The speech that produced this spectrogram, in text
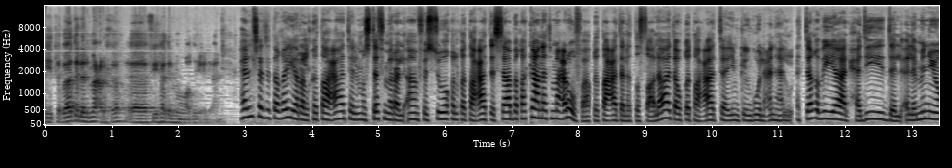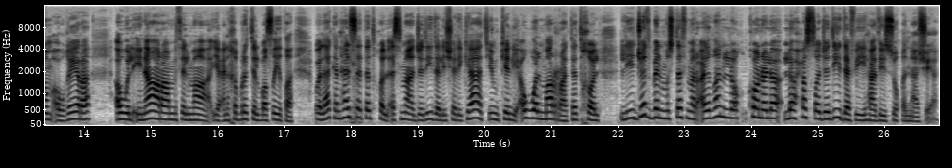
لتبادل المعرفة في هذه المواضيع يعني. هل ستتغير القطاعات المستثمرة الآن في السوق؟ القطاعات السابقة كانت معروفة قطاعات الاتصالات أو قطاعات يمكن نقول عنها التغذية الحديد الألمنيوم أو غيره أو الإنارة مثل ما يعني خبرتي البسيطة. ولكن هل نعم. ستدخل أسماء جديدة لشركات؟ يمكن لأول مرة تدخل لجذب المستثمر أيضا كونه له حصة جديدة في هذه السوق الناشئة.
